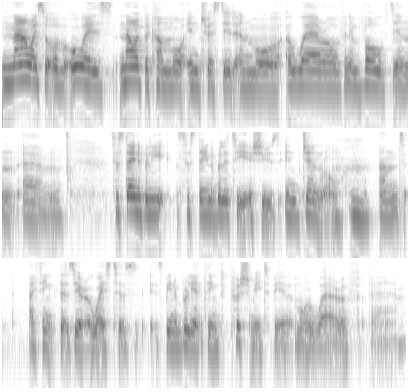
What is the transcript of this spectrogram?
now I sort of always now I've become more interested and more aware of and involved in um, sustainability sustainability issues in general. Mm. And I think that zero waste has it's been a brilliant thing to push me to be more aware of um,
